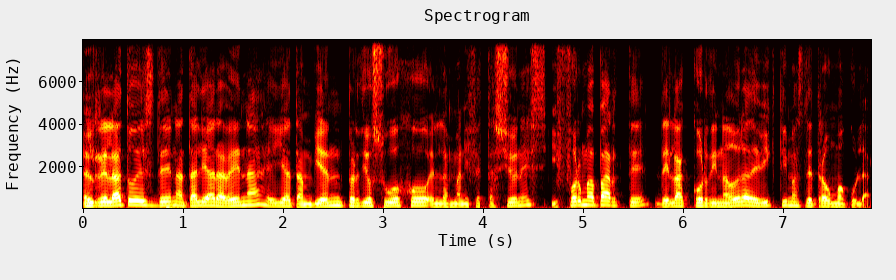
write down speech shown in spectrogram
El relato es de Natalia Aravena, ella también perdió su ojo en las manifestaciones y forma parte de la Coordinadora de Víctimas de Trauma Ocular.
